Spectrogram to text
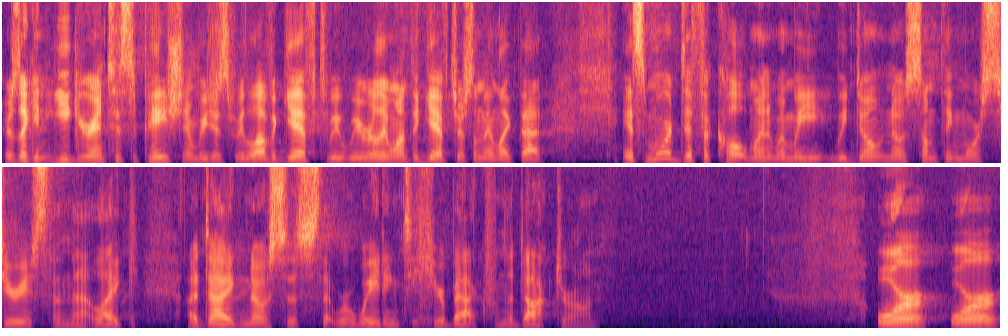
There's like an eager anticipation. We just we love a gift. We we really want the gift or something like that. It's more difficult when, when we, we don't know something more serious than that, like a diagnosis that we're waiting to hear back from the doctor on. Or, or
